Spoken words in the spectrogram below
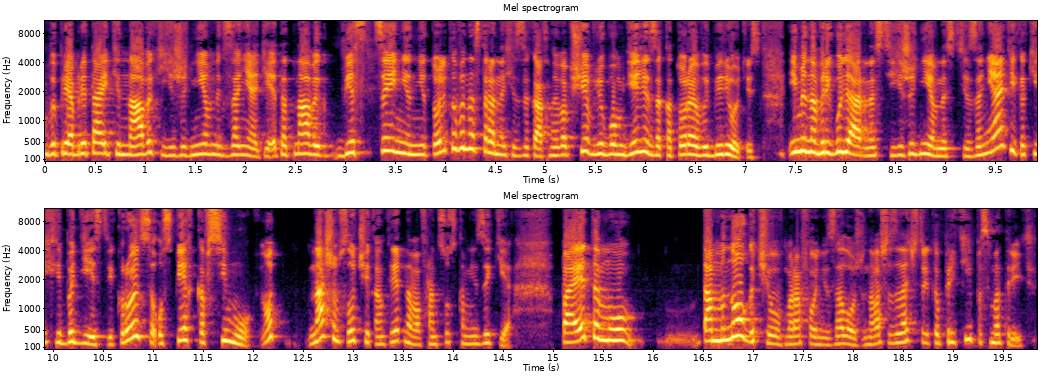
вы приобретаете навыки ежедневных занятий. Этот навык бесценен не только в иностранных языках, но и вообще в любом деле, за которое вы беретесь. Именно в регулярности, ежедневности занятий, каких-либо действий кроется успех ко всему. Вот в нашем случае конкретно во французском языке. Поэтому там много чего в марафоне заложено. Ваша задача только прийти и посмотреть.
